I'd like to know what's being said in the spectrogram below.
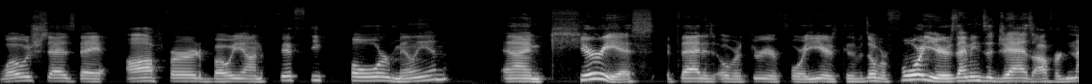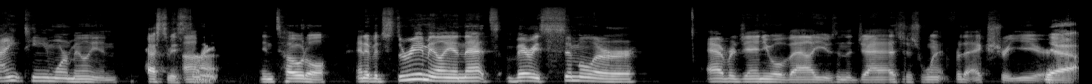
Woj says they offered Bojan fifty four million, and I'm curious if that is over three or four years. Because if it's over four years, that means the Jazz offered nineteen more million. Has to be three uh, in total. And if it's three million, that's very similar average annual values, and the Jazz just went for the extra year. Yeah,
